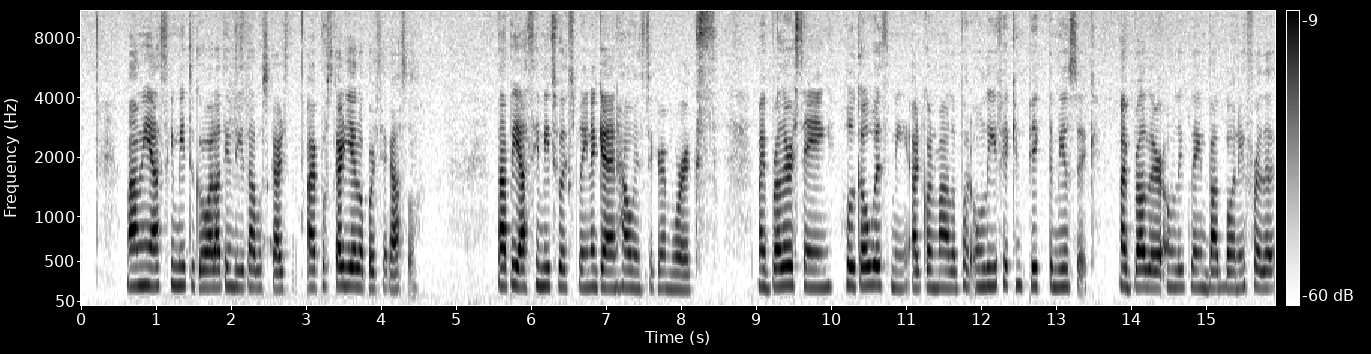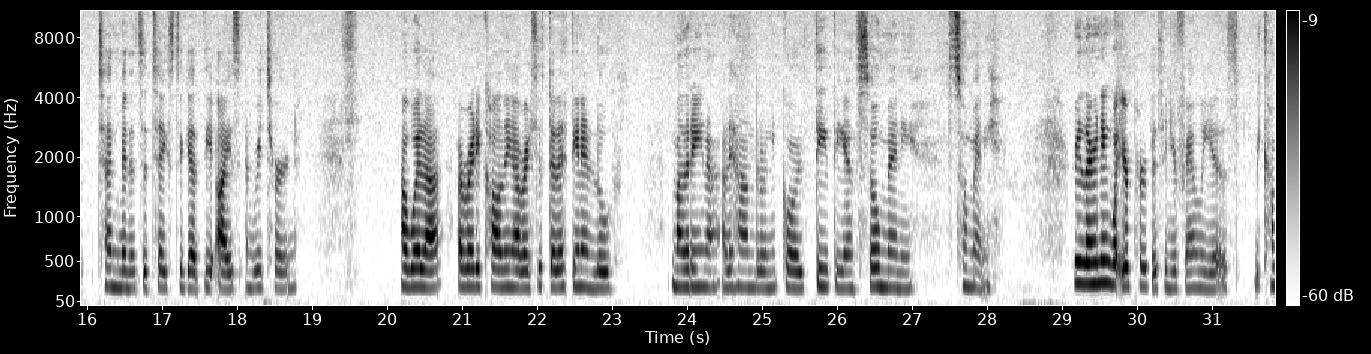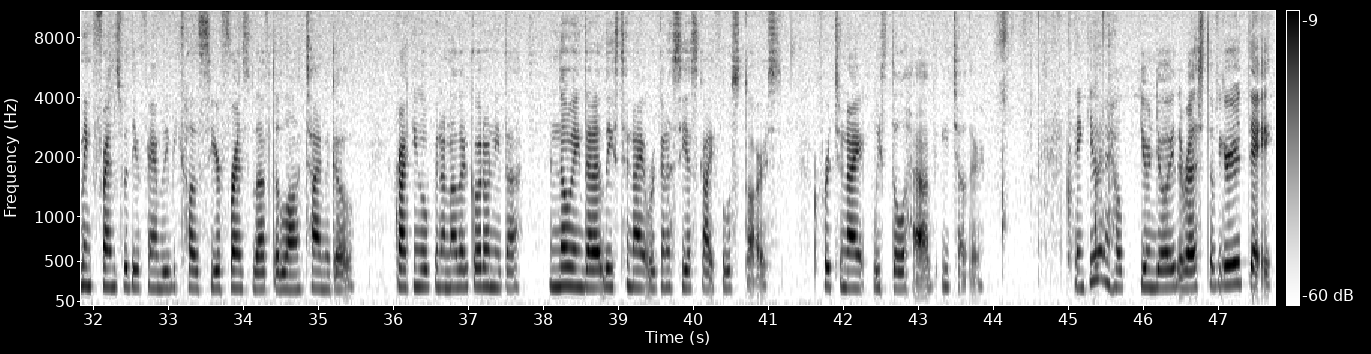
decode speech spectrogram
mommy asking me to go a la tiendita a buscar, a buscar hielo por si acaso, papi asking me to explain again how Instagram works, my brother saying he'll go with me at Colmado, but only if he can pick the music. My brother only playing Bad Bunny for the 10 minutes it takes to get the ice and return. Abuela already calling a ver si ustedes tienen luz. Madrina, Alejandro, Nicole, Titi, and so many, so many. Relearning what your purpose in your family is. Becoming friends with your family because your friends left a long time ago. Cracking open another coronita and knowing that at least tonight we're going to see a sky full of stars. For tonight, we still have each other. Thank you, and I hope you enjoy the rest of your day.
